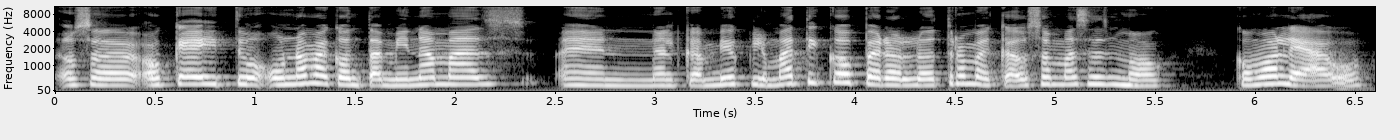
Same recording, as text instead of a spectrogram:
o sea, ok, tú, uno me contamina más en el cambio climático, pero el otro me causa más smog. ¿Cómo le hago?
